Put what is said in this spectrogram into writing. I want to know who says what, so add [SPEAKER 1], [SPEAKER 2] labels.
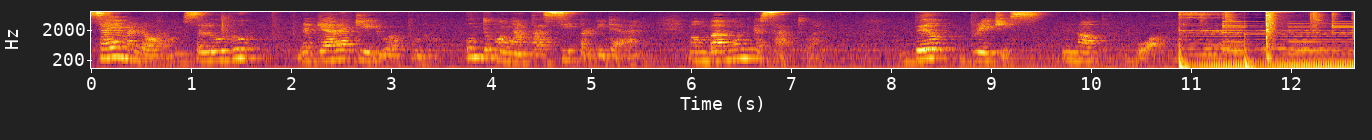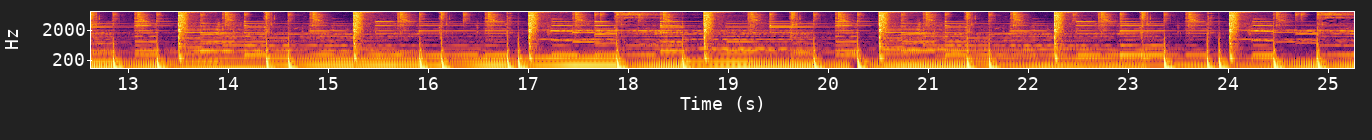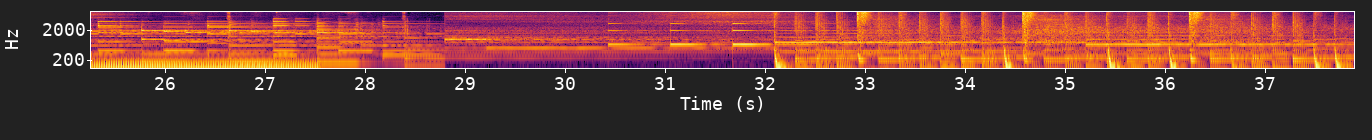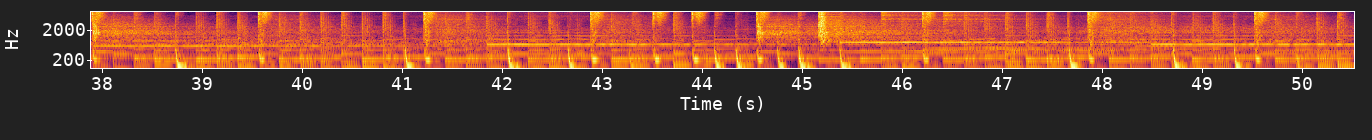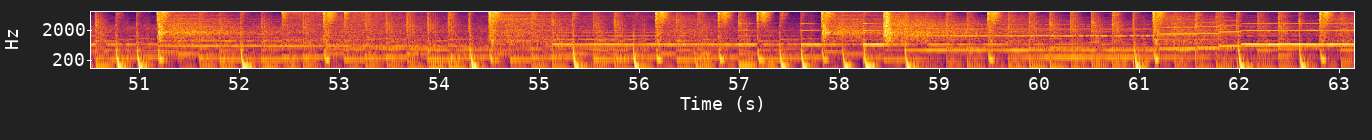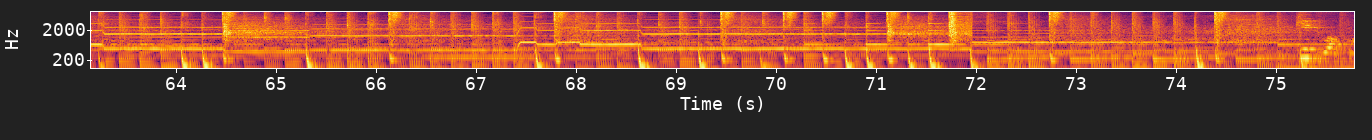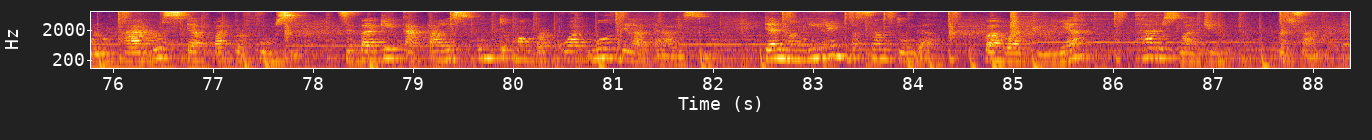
[SPEAKER 1] Saya mendorong seluruh negara G20 untuk mengatasi perbedaan, membangun kesatuan. Build bridges, not wall. G20 harus dapat berfungsi sebagai katalis untuk memperkuat multilateralisme dan mengirim pesan tunggal bahwa dunia harus maju bersama.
